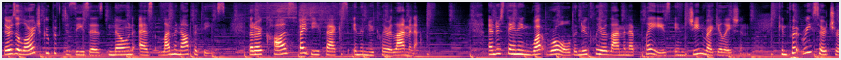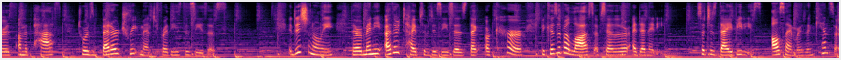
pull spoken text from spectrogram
there is a large group of diseases known as laminopathies that are caused by defects in the nuclear lamina. Understanding what role the nuclear lamina plays in gene regulation can put researchers on the path towards better treatment for these diseases. Additionally, there are many other types of diseases that occur because of a loss of cellular identity, such as diabetes, Alzheimer's, and cancer,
